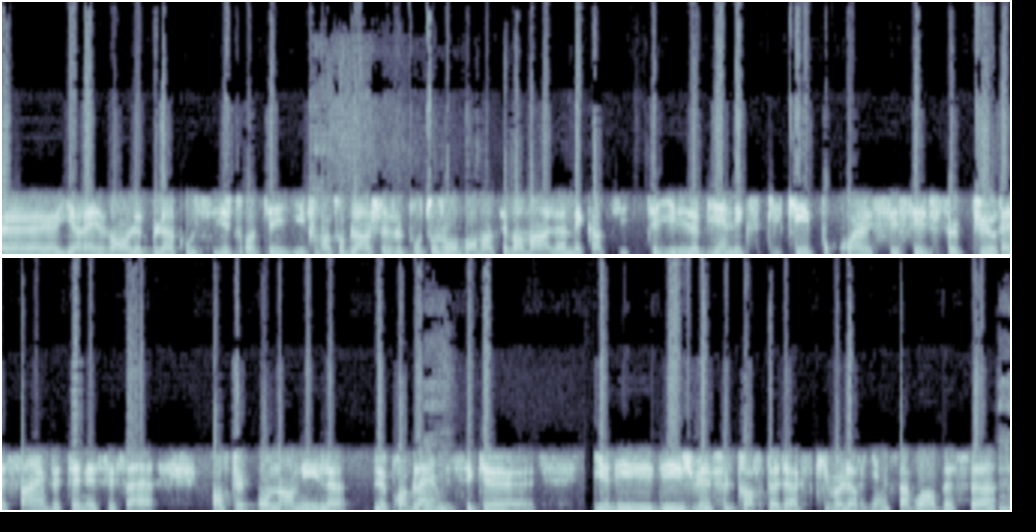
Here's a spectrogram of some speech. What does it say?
Euh, il a raison. Le bloc aussi, je trouve, Yves-François Blanchet, je le trouve toujours bon dans ces moments-là, mais quand il, il l'a bien expliqué pourquoi un cessez-le-feu pur et simple était nécessaire, je pense qu'on en est là. Le problème, c'est que il y a des, des juifs ultra-orthodoxes qui veulent rien savoir de ça. Hmm.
